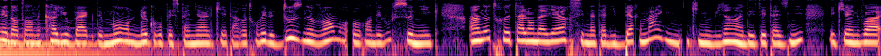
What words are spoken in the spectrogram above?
Venez d'entendre Call You Back de Mourne, le groupe espagnol qui est à retrouver le 12 novembre au rendez-vous Sonic. Un autre talent d'ailleurs, c'est Nathalie Bergman qui nous vient des États-Unis et qui a une voix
